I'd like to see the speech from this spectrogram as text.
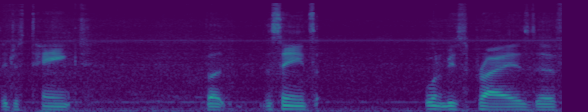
they just tanked. But the Saints wouldn't be surprised if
